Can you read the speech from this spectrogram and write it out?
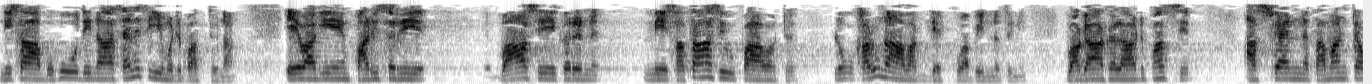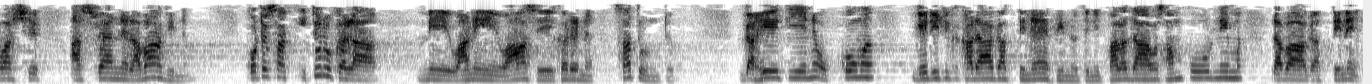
නිසා බොහෝ දෙනා සැනසීමටපත් වුණා. ඒ වගේම පරිසරයේ වාසය කරන මේ සතාසි උපාවට ලොකු කරුණාවක් දැක්වුවා පින්නතුනි. වගා කළාට පස්සේ අස්වැන්න Tamanට අවශ්‍ය අස්වැන්න ලබාගෙන කොටසක් ඉතුරු කළා මේ වනේ වාසය කරන සතුන්ට. ගහේ තියෙන ඔක්කොම ගෙඩි ටික කඩාගත්තේ නැහැ පින්නතුනි. පළදාව සම්පූර්ණයෙන්ම ලබාගත්තේ නැහැ.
